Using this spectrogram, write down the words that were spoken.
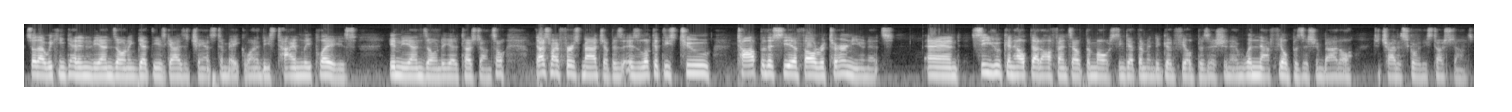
so that we can get into the end zone and get these guys a chance to make one of these timely plays in the end zone to get a touchdown. So that's my first matchup is, is look at these two top of the CFL return units and see who can help that offense out the most and get them into good field position and win that field position battle to try to score these touchdowns.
